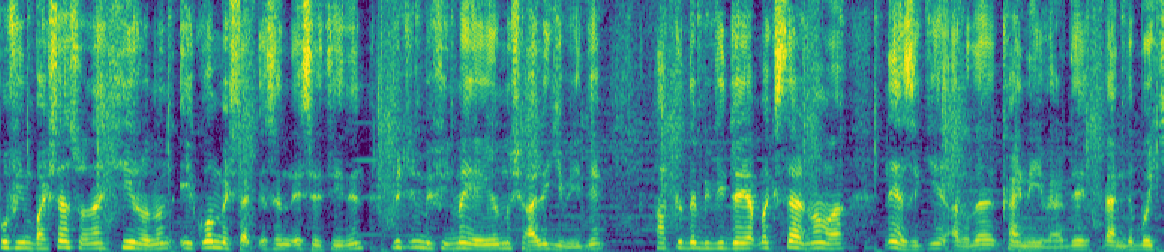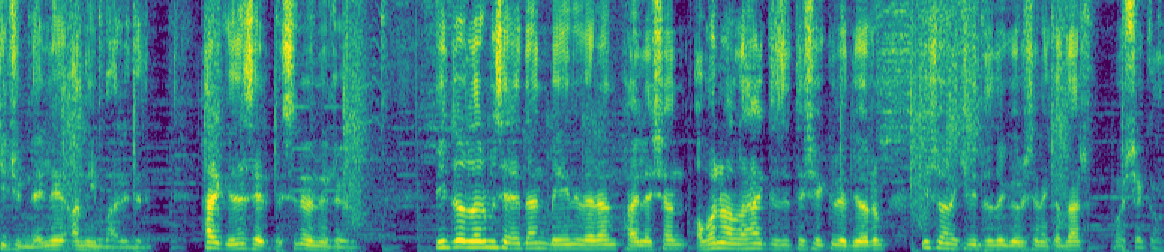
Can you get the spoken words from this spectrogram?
Bu film baştan sona Hero'nun ilk 15 dakikasının estetiğinin bütün bir filme yayılmış hali gibiydi. Hakkında bir video yapmak isterdim ama ne yazık ki arada kaynayı verdi. Ben de bu iki cümleyle anayım bari dedim. Herkese seyretmesini öneriyorum. Videolarımı seyreden, beğeni veren, paylaşan, abone olan herkese teşekkür ediyorum. Bir sonraki videoda görüşene kadar hoşçakalın.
